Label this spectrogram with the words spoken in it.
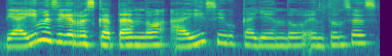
de ahí me sigue rescatando, ahí sigo cayendo. Entonces,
